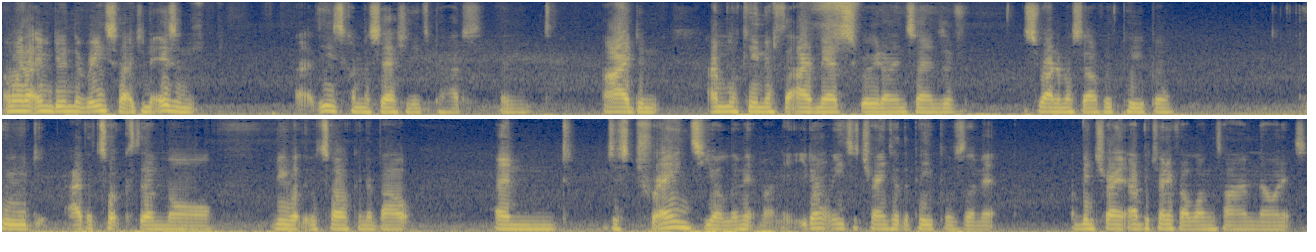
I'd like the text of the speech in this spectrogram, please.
and without even doing the research, and it isn't. Uh, these conversations need to be had, and I didn't. I'm lucky enough that I've made screwed on in terms of surrounding myself with people who'd either took them or knew what they were talking about, and just train to your limit, man. You don't need to train to other people's limit. I've been training. I've been training for a long time now, and it's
